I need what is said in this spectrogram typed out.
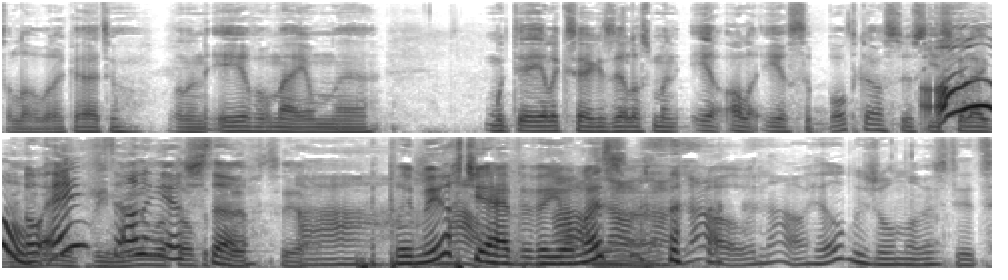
Wa barakatuh. Wat een eer voor mij om, eh, ik moet eerlijk zeggen, zelfs mijn eer, allereerste podcast. Dus die is Oh, gelijk oh, echt? primeur dat Allereerste? betreft, Ja. Ah, Het primeurtje nou, hebben we, nou, jongens. Nou, nou, nou, nou, heel bijzonder is dit.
